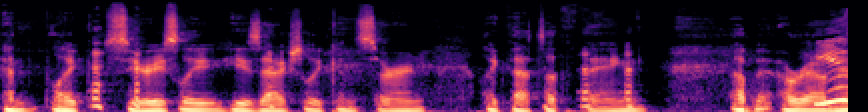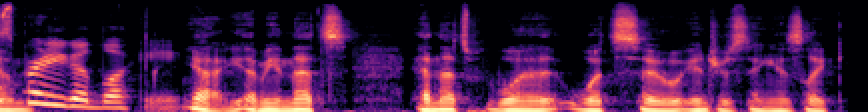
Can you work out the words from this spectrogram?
And like seriously, he's actually concerned. Like that's a thing ab- around him. He is him. pretty good looking. Yeah, I mean that's and that's what what's so interesting is like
